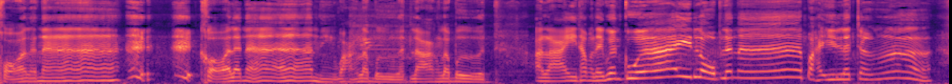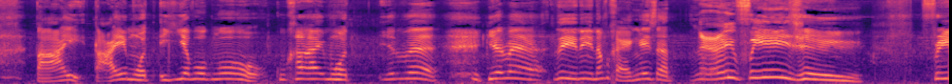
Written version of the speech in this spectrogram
ขอแล้วนะ ขอแล้วนะ นี่วางระเบิดลางระเบิด อะไรทำอะไรเพื่อนกูเอ้ยหลบแล้วนะ ไปแล้วจ้าตายตายหมดไอ้เหี้ยพวกโง่กูฆ่าให้หมดเยันแม่เยันแม่นี่นี่น้ำแข็งไอ้สัตว์ไอ้ฟีซฟรี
